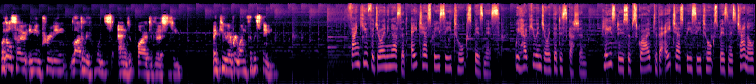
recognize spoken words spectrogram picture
but also in improving livelihoods and biodiversity. Thank you, everyone, for listening. Thank you for joining us at HSBC Talks Business. We hope you enjoyed the discussion please do subscribe to the HSBC Talks Business channel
